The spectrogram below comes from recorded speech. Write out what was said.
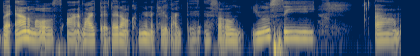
But animals aren't like that. They don't communicate like that. And so you'll see um,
